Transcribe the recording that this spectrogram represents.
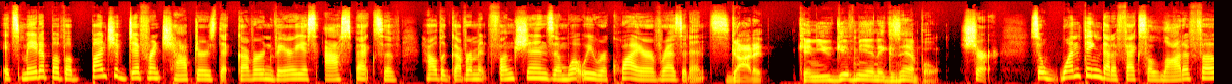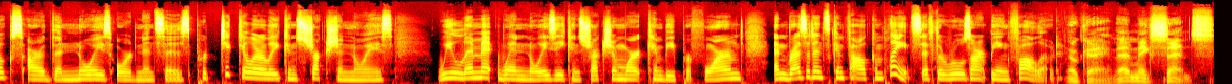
it's made up of a bunch of different chapters that govern various aspects of how the government functions and what we require of residents. Got it. Can you give me an example? Sure. So, one thing that affects a lot of folks are the noise ordinances, particularly construction noise. We limit when noisy construction work can be performed, and residents can file complaints if the rules aren't being followed. Okay, that makes sense.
